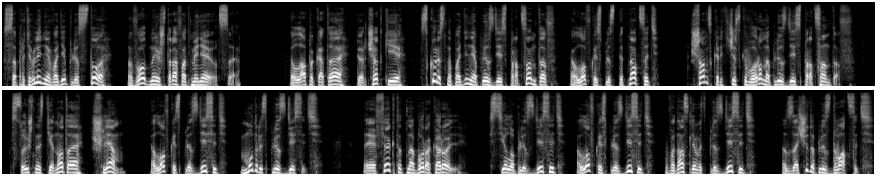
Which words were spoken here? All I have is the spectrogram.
сопротивление в воде плюс 100, водные штрафы отменяются. Лапы кота, перчатки, скорость нападения плюс 10%, ловкость плюс 15, шанс критического урона плюс 10%. Сущность енота — шлем, ловкость плюс 10, мудрость плюс 10. Эффект от набора король. Сила плюс 10, ловкость плюс 10, выносливость плюс 10, защита плюс 20.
